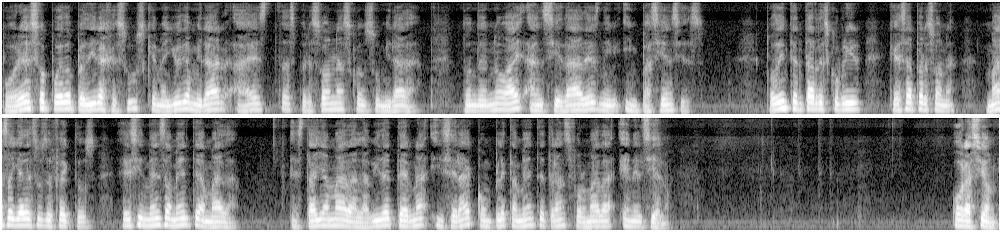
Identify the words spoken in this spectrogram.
Por eso puedo pedir a Jesús que me ayude a mirar a estas personas con su mirada, donde no hay ansiedades ni impaciencias. Puedo intentar descubrir que esa persona, más allá de sus defectos, es inmensamente amada, está llamada a la vida eterna y será completamente transformada en el cielo. Oración.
